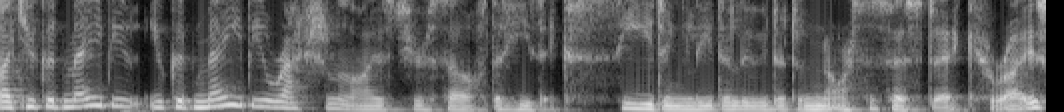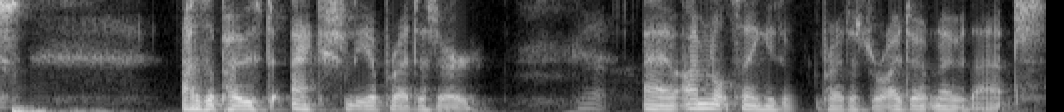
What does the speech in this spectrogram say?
like you could maybe you could maybe rationalize to yourself that he's exceedingly deluded and narcissistic, right? As opposed to actually a predator. Yeah. Uh, I'm not saying he's a predator. I don't know that.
